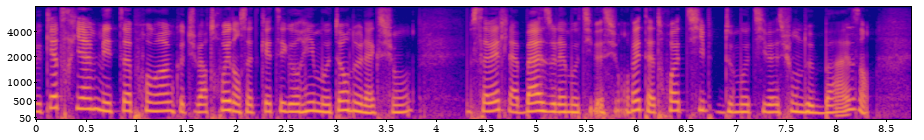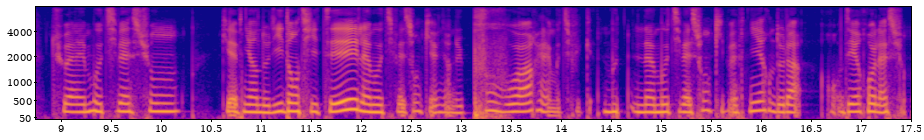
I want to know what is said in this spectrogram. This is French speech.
Le quatrième métaprogramme que tu vas retrouver dans cette catégorie moteur de l'action, ça va être la base de la motivation. En fait, tu as trois types de motivation de base. Tu as une motivation qui va venir de l'identité, la motivation qui va venir du pouvoir et la, motivation qui va venir de la, des relations.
